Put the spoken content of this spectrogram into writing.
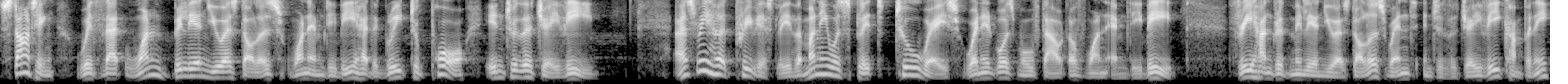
starting with that 1 billion US dollars 1MDB had agreed to pour into the JV. As we heard previously, the money was split two ways when it was moved out of 1MDB. 300 million US dollars went into the JV company,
